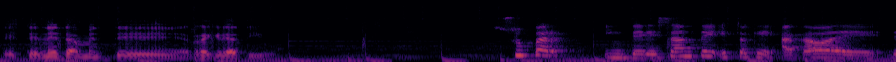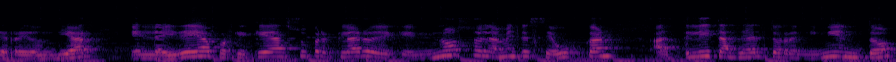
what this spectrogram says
este, netamente recreativo. Súper interesante esto que acaba de, redondear en la idea, porque queda súper claro de que no solamente se buscan atletas de alto rendimiento,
